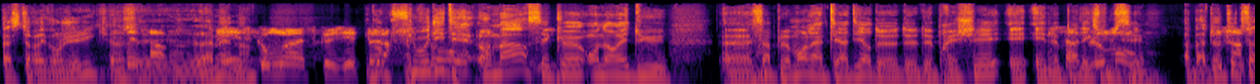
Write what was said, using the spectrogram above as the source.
pasteurs évangéliques, hein, C'est ça. la même. Et hein. ce que moi, ce que j'ai peur. Donc, ce que vous c'est dites, eh, Omar, c'est qu'on aurait dû euh, simplement l'interdire de, de, de prêcher et, et ne pas l'expulser. Ah bah de toute simplement.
